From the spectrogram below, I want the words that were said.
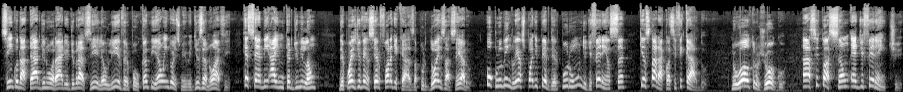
Cinco da tarde no horário de Brasília, o Liverpool, campeão em 2019, recebe a Inter de Milão depois de vencer fora de casa por 2 a 0, o clube inglês pode perder por um de diferença, que estará classificado. No outro jogo, a situação é diferente.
